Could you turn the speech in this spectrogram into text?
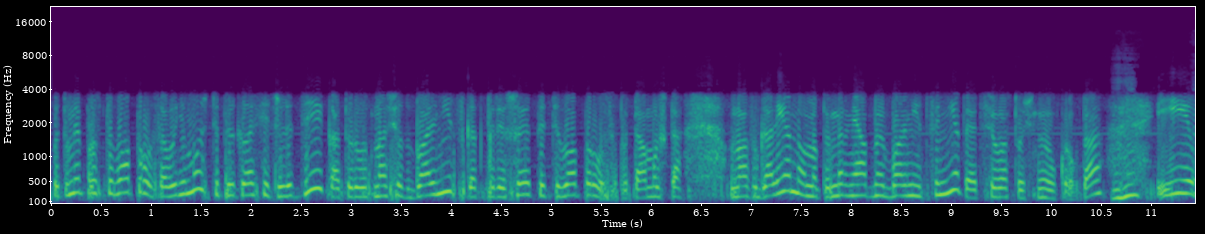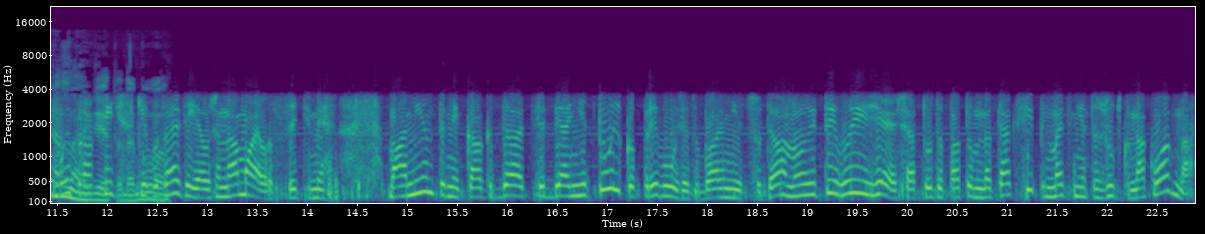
Вот у меня просто вопрос, а вы не можете пригласить людей, которые вот насчет больниц как-то решают эти вопросы? Потому что у нас в Гальяново, например, ни одной больницы нет, это все Восточный округ, да? Угу. И я мы знаю, практически, это, да, вы знаете, я уже намаялась с этими моментами, когда тебя не только привозят в больницу, да, но и ты выезжаешь оттуда потом на такси, понимаете, мне это жутко накладно.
